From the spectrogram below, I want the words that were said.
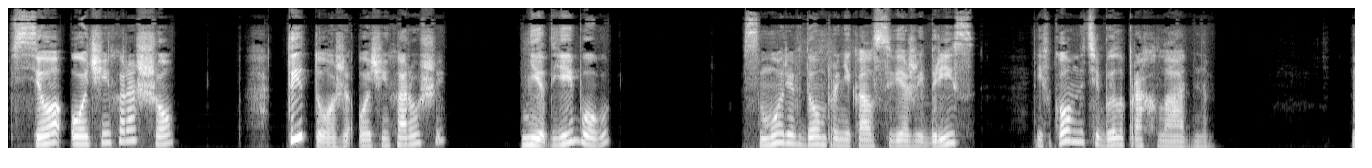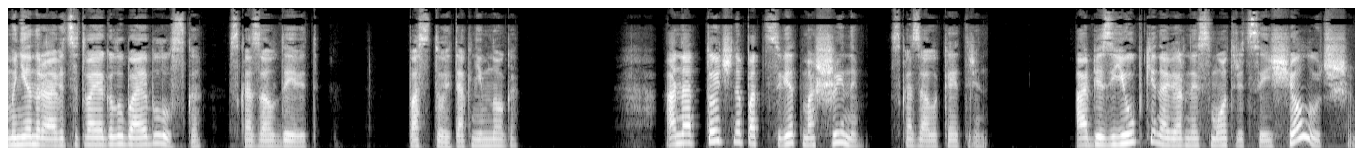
все очень хорошо. Ты тоже очень хороший. Нет, ей-богу. С моря в дом проникал свежий бриз, и в комнате было прохладно. «Мне нравится твоя голубая блузка», — сказал Дэвид. «Постой так немного». «Она точно под цвет машины», — сказала Кэтрин. А без юбки, наверное, смотрится еще лучше.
